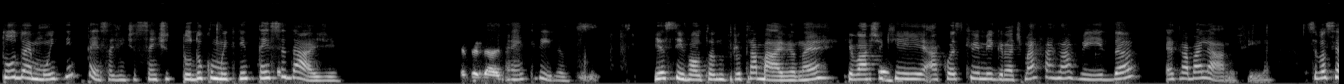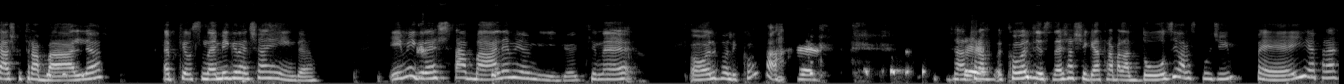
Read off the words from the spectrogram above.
tudo é muito intenso, a gente sente tudo com muita intensidade. É verdade. É incrível. E assim, voltando para o trabalho, né? Que eu acho é. que a coisa que o imigrante mais faz na vida é trabalhar, minha filha. Se você acha que trabalha, é porque você não é imigrante ainda. Imigrante trabalha, minha amiga, que né? Olha, vou lhe contar. É. Já tra... Como eu disse, né? Já cheguei a trabalhar 12 horas por dia em pé e é para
